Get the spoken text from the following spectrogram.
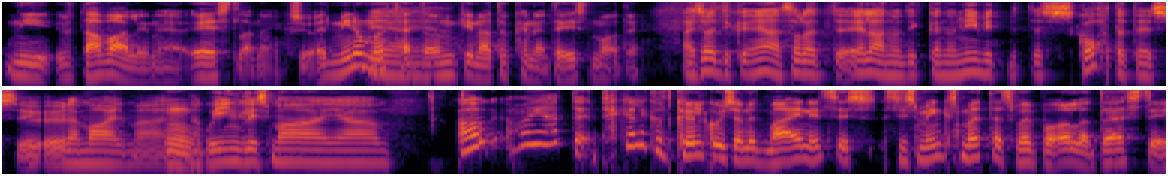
nii tavaline eestlane, eks ju, et minu mõtted jaa. ongi natukene teistmoodi. aga sa oled ikka jaa, sa oled elanud ikka no nii mitmetes kohtades üle maailma Mm. mm. nagu Inglismaa ja aga jah, tegelikult küll, kui sa nüüd mainid, siis, siis mingis mõttes võib-olla tõesti,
